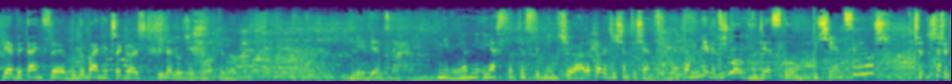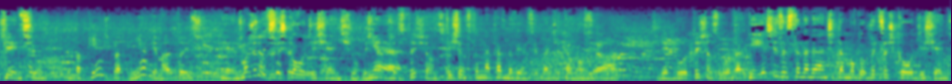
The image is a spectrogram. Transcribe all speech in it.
śpiewy, tańce, budowanie czegoś. Ile ludzi było w tym roku? Mniej więcej. Nie wiem, ja, nie, ja statystyk nie liczyłem, ale parę dziesiąt tysięcy, nie? Tam, nie wiem, coś koło 20 Tysięcy już? czy, 20 czy? 5. Chyba pięć, nie wiem, ale to jest... Nie może być coś koło jest dużo. 10. Myślałem, Nie, z tysiąc. tysiąc to na pewno więcej będzie tam osób. Ja. Jak było tysiąc, było tak... Nie, ja się zastanawiałem, czy tam mogło być coś koło 10,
